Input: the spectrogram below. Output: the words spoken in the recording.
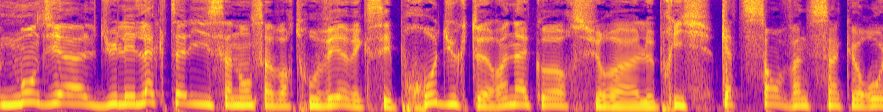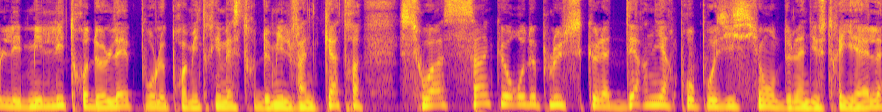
mondial du lait Lactalis annonce avoir trouvé avec ses producteurs un accord sur euh, le prix. 425 euros les 1000 litres de lait pour le premier trimestre 2024, soit 5 euros de plus que la dernière proposition de l'industriel.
